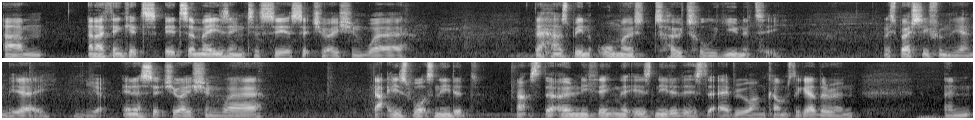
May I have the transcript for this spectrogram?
Um, and I think it's it's amazing to see a situation where there has been almost total unity, especially from the NBA. Yeah. In a situation where that is what's needed. That's the only thing that is needed is that everyone comes together and and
